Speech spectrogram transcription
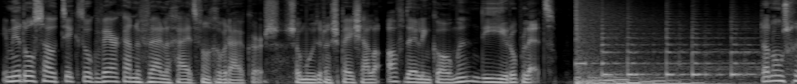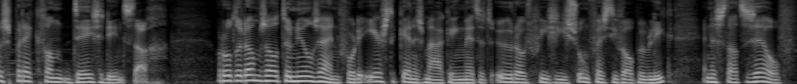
Inmiddels zou TikTok werken aan de veiligheid van gebruikers. Zo moet er een speciale afdeling komen die hierop let. Dan ons gesprek van deze dinsdag. Rotterdam zal toneel zijn voor de eerste kennismaking met het Eurovisie Songfestival publiek en de stad zelf.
